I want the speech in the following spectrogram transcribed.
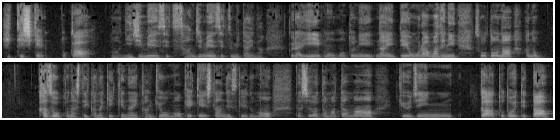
筆記試験とか、まあ、二次面接三次面接みたいなぐらいもう本当に内定をもらうまでに相当なあの数をこなしていかなきゃいけない環境も経験したんですけれども私はたまたま求人が届いてた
